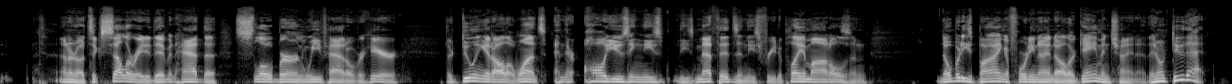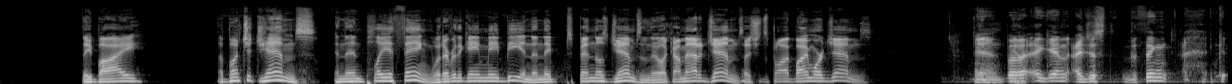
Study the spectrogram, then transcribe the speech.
I don't know, it's accelerated. They haven't had the slow burn we've had over here. They're doing it all at once, and they're all using these these methods and these free to play models. And nobody's buying a forty nine dollar game in China. They don't do that. They buy a bunch of gems and then play a thing, whatever the game may be, and then they spend those gems, and they're like, "I'm out of gems. I should buy more gems." Yeah, And, but again, I just the thing,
